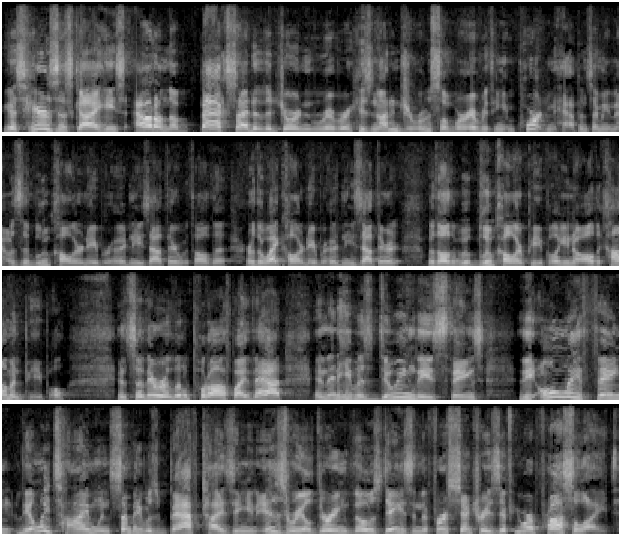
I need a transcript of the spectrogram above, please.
Because here's this guy, he's out on the backside of the Jordan River. He's not in Jerusalem where everything important happens. I mean, that was the blue collar neighborhood, and he's out there with all the, or the white collar neighborhood, and he's out there with all the blue collar people, you know, all the common people. And so they were a little put off by that. And then he was doing these things the only thing, the only time when somebody was baptizing in Israel during those days in the first century is if you were a proselyte.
